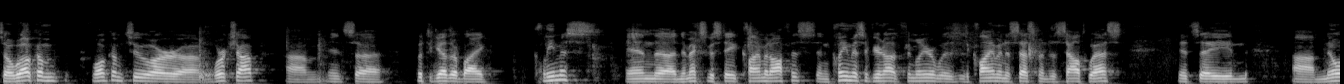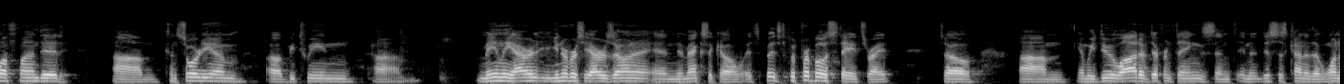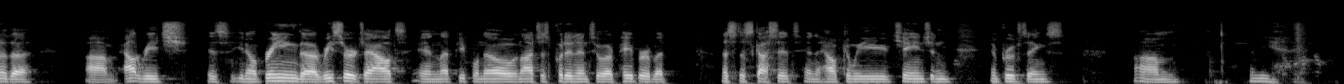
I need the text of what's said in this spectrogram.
So welcome, welcome to our uh, workshop. Um, it's uh, put together by CLIMAS and the New Mexico State Climate Office. And CLIMAS, if you're not familiar with the Climate Assessment of the Southwest, it's a um, NOAA-funded um, consortium uh, between um, mainly Ari University of Arizona and New Mexico. It's, it's for both states, right? So, um, and we do a lot of different things, and, and this is kind of the one of the um, outreach is you know bringing the research out and let people know, not just put it into a paper, but let's discuss it and how can we change and improve things. Um, let me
